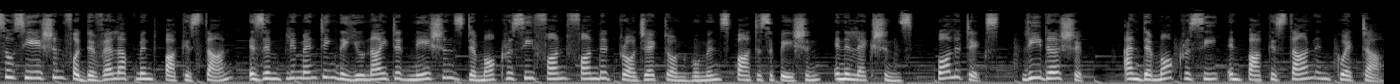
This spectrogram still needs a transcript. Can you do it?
Association for Development Pakistan is implementing the United Nations Democracy Fund funded project on women's participation in elections, politics, leadership, and democracy in Pakistan in Quetta,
